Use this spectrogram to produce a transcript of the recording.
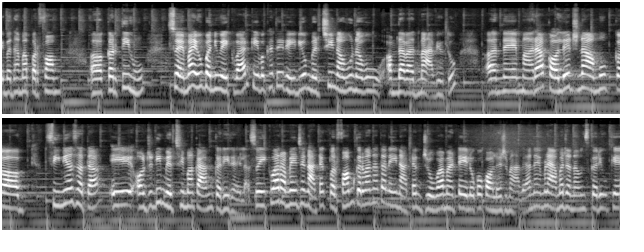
એ બધામાં પરફોર્મ કરતી હું. સો એમાં એવું બન્યું એકવાર કે એ વખતે રેડિયો મિર્ચી નવું નવું અમદાવાદમાં આવ્યું હતું. અને મારા કોલેજના અમુક સિનિયર્સ હતા એ ઓલરેડી મિર્ચીમાં કામ કરી રહેલા. સો એકવાર અમે જે નાટક પરફોર્મ કરવાના હતા ને એ નાટક જોવા માટે એ લોકો કોલેજમાં આવ્યા. અને એમણે આમ જ અનાઉન્સ કર્યું કે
